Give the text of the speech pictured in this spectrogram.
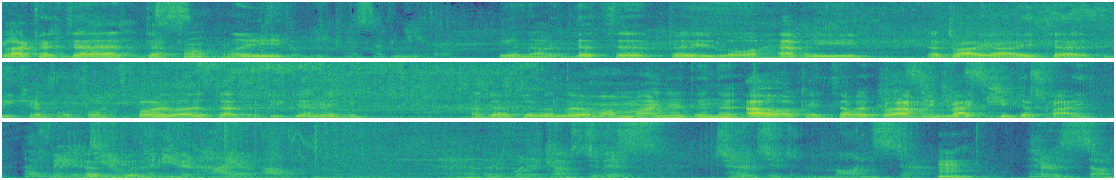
like I said, definitely, you know, this is very low heavy. That's why I said be careful for spoilers at the beginning. Although they were a little more minor than that. Oh, okay, so it brought me right to the fight. I've made a That's deal good. with an even higher power. Uh, but when it comes to this turgid monster, hmm. there is some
